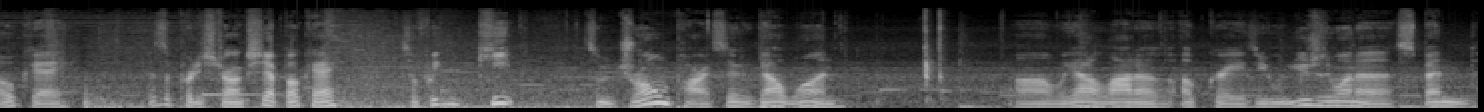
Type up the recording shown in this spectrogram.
Okay. This is a pretty strong ship. Okay. So if we can keep some drone parts, we got one. Um, we got a lot of upgrades. You usually want to spend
